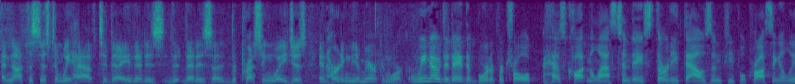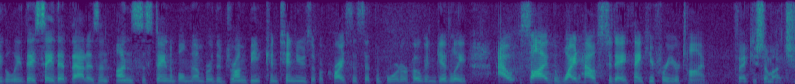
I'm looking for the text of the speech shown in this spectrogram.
and not the system we have today that is that, that is uh, depressing wages and hurting the American worker. We know today that Border Patrol has caught in the last 10 days 30,000 people crossing illegally. They say that that is an unsustainable number. The drumbeat continues of a crisis at the border. Hogan Gidley outside the White House today. Thank you for your time. Thank you so much.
